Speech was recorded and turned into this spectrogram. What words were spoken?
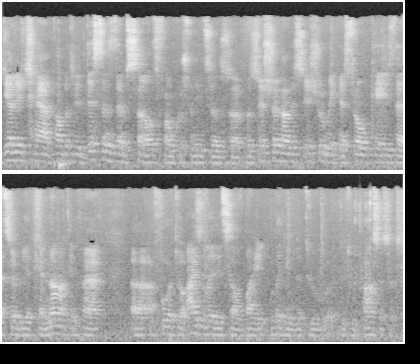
Djelic have publicly distanced themselves from Koštunica's uh, position on this issue, making a strong case that Serbia cannot, in fact, uh, afford to isolate itself by linking the two, the two processes.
